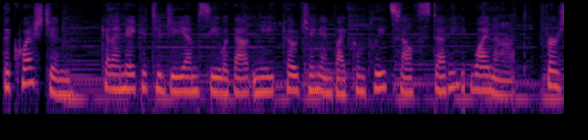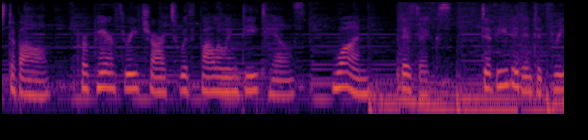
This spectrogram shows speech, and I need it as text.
The question Can I make it to GMC without NEET coaching and by complete self study? Why not? First of all, prepare three charts with following details 1. Physics, divided into three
